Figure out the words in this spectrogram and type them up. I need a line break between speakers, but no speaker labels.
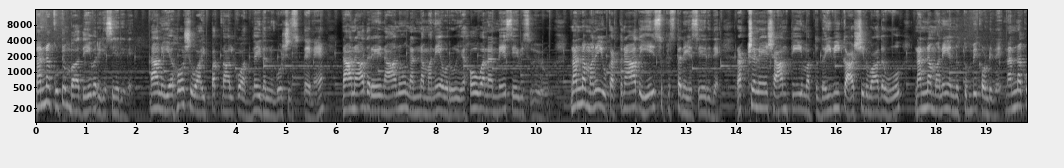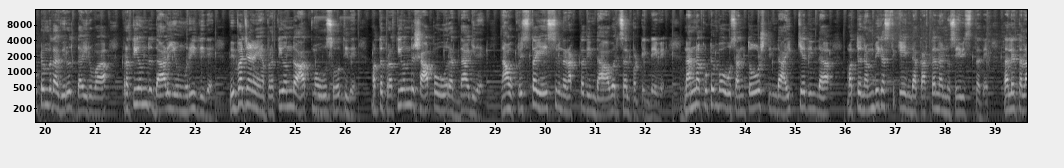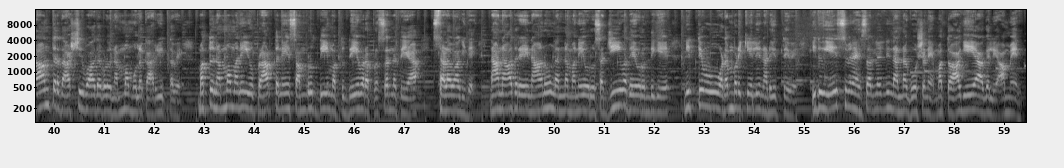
ನನ್ನ ಕುಟುಂಬ ದೇವರಿಗೆ ಸೇರಿದೆ. ನಾನು ಯಹೋಶುವ ಇಪ್ಪತ್ನಾಲ್ಕು ಹದಿನೈದನ್ನು ಘೋಷಿಸುತ್ತೇನೆ. ನಾನಾದರೆ ನಾನು ನನ್ನ ಮನೆಯವರು ಯಹೋವನನ್ನೇ ಸೇವಿಸುವೆವು. ನನ್ನ ಮನೆಯು ಕರ್ತನಾದ ಯೇಸು ಕ್ರಿಸ್ತನಿಗೆ ಸೇರಿದೆ. ರಕ್ಷಣೆ, ಶಾಂತಿ ಮತ್ತು ದೈವಿಕ ಆಶೀರ್ವಾದವು ನನ್ನ ಮನೆಯನ್ನು ತುಂಬಿಕೊಂಡಿದೆ. ನನ್ನ ಕುಟುಂಬದ ವಿರುದ್ಧ ಇರುವ ಪ್ರತಿಯೊಂದು ದಾಳಿಯು ಮುರಿದಿದೆ. ವಿಭಜನೆಯ ಪ್ರತಿಯೊಂದು ಆತ್ಮವು ಸೋತಿದೆ ಮತ್ತು ಪ್ರತಿಯೊಂದು ಶಾಪವು ರದ್ದಾಗಿದೆ. ನಾವು ಕ್ರಿಸ್ತ ಯೇಸುವಿನ ರಕ್ತದಿಂದ ಆವರಿಸಲ್ಪಟ್ಟಿದ್ದೇವೆ. ನನ್ನ ಕುಟುಂಬವು ಸಂತೋಷದಿಂದ ಐಕ್ಯದಿಂದ ಮತ್ತು ನಂಬಿಗಸ್ತಿಕೆಯಿಂದ ಕರ್ತನನ್ನು ಸೇವಿಸುತ್ತದೆ. ತಲೆ ತಲಾಂತರದ ಆಶೀರ್ವಾದಗಳು ನಮ್ಮ ಮೂಲಕ ಹರಿಯುತ್ತವೆ. ಮತ್ತು ನಮ್ಮ ಮನೆಯು ಪ್ರಾರ್ಥನೆ, ಸಮೃದ್ಧಿ ಮತ್ತು ದೇವರ ಪ್ರಸನ್ನತೆಯ ಸ್ಥಳವಾಗಿದೆ. ನಾನಾದರೆ ನಾನು ನನ್ನ ಮನೆಯವರು ಸಜೀವ ದೇವರೊಂದಿಗೆ ನಿತ್ಯವೂ ಒಡಂಬಡಿಕೆಯಲ್ಲಿ ನಡೆಯುತ್ತೇವೆ. ಇದು ಯೇಸುವಿನ ಹೆಸರಿನಲ್ಲಿ ನನ್ನ ಘೋಷಣೆ ಮತ್ತು ಹಾಗೆಯೇ ಆಗಲಿ. ಆಮೇನ್.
